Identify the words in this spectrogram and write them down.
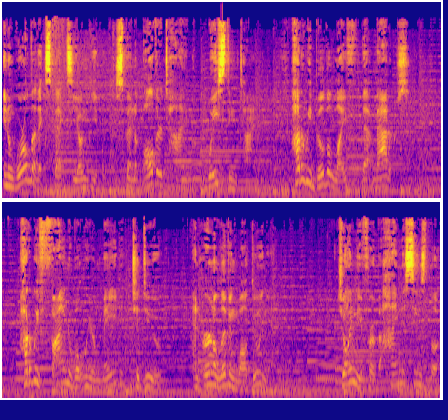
In a world that expects young people to spend all their time wasting time, how do we build a life that matters? How do we find what we are made to do and earn a living while doing it? Join me for a behind the scenes look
